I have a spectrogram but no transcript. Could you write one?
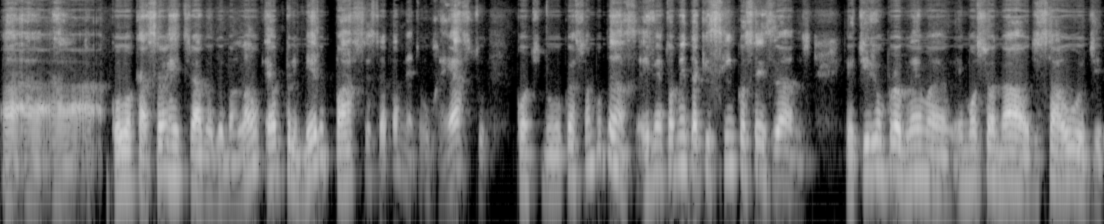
A, a, a colocação e retirada do balão é o primeiro passo desse tratamento. O resto continua com essa mudança. Eventualmente, daqui cinco ou seis anos, eu tive um problema emocional, de saúde,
